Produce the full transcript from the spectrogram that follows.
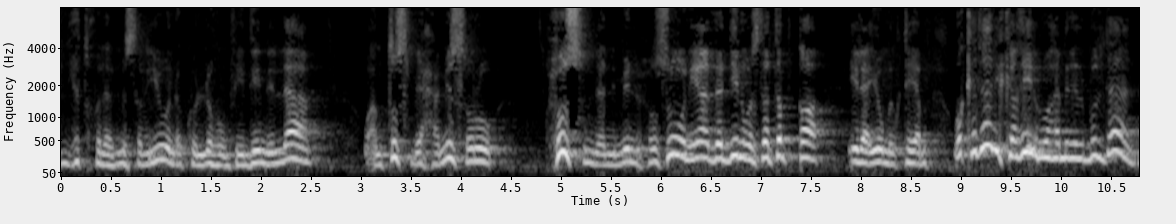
أن يدخل المصريون كلهم في دين الله وأن تصبح مصر حصنا من حصون هذا الدين وستبقى إلى يوم القيامة. وكذلك غيرها من البلدان.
